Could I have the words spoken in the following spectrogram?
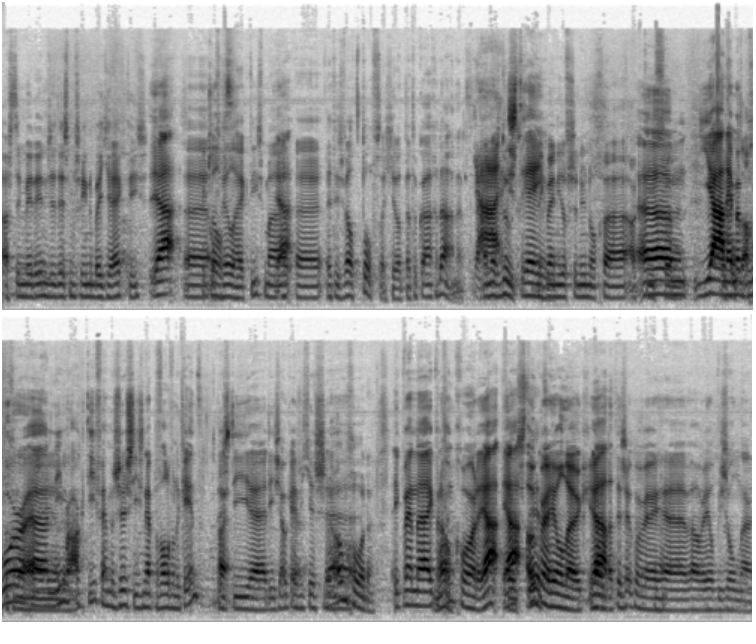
als het er middenin zit, is misschien een beetje hectisch. Ja, Eh, of heel hectisch, maar Ja. eh, het is wel tof dat je dat met elkaar gedaan hebt. Ja, en dat doet. extreem. Ik weet niet of ze nu nog eh, actief Ehm, eh, ja, nee, mijn broer eh, eh, niet meer actief en mijn zus die is net bevallen van een kind. Dus ja. die, eh, die is ook eventjes... ben je eh, oom geworden. Ik ben, eh, ik ben oom geworden, ja. Ja, ook weer heel leuk. Ja, dat is ook wel weer, eh, wel weer heel bijzonder.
